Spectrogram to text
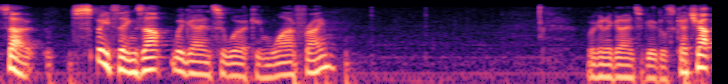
So to speed things up we're going to work in wireframe. We're going to go into Google SketchUp.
